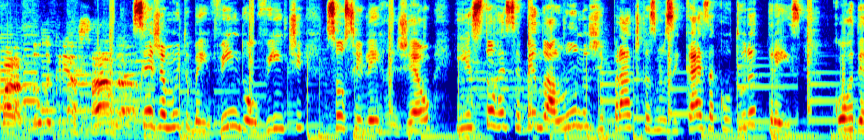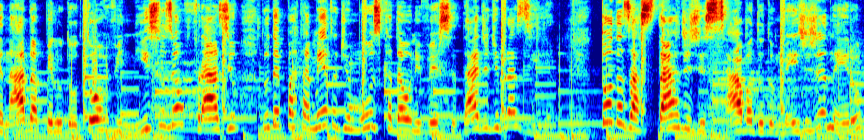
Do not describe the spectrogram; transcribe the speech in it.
para toda criançada. Seja muito bem-vindo, ouvinte. Sou Cirlei Rangel e estou recebendo alunos de práticas musicais da Cultura 3, coordenada pelo Dr. Vinícius Eufrásio, do Departamento de Música da Universidade de Brasília. Brasília. Todas as tardes de sábado do mês de janeiro,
